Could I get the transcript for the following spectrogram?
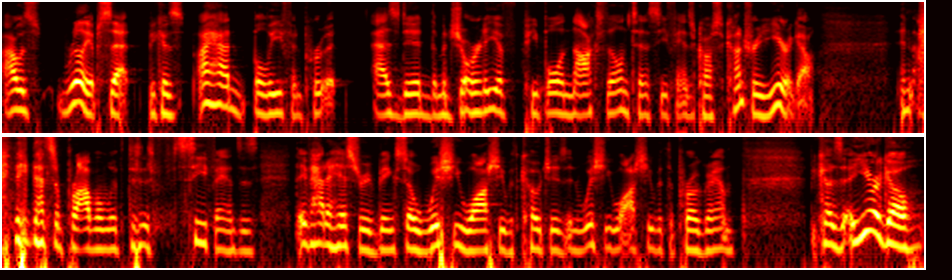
I was really upset because I had belief in Pruitt, as did the majority of people in Knoxville and Tennessee fans across the country a year ago. And I think that's a problem with Tennessee fans is they've had a history of being so wishy-washy with coaches and wishy-washy with the program. Because a year ago,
